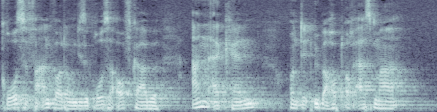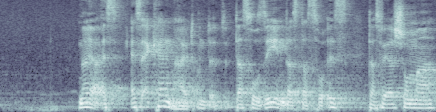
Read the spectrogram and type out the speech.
große Verantwortung, diese große Aufgabe anerkennen und überhaupt auch erstmal, naja, es, es erkennen halt und das so sehen, dass das so ist. Das wäre schon mal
